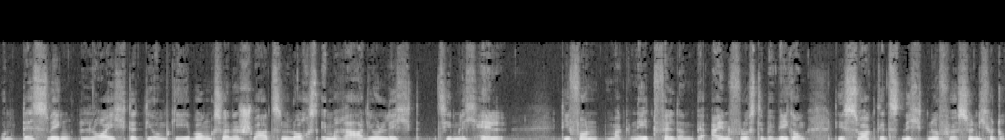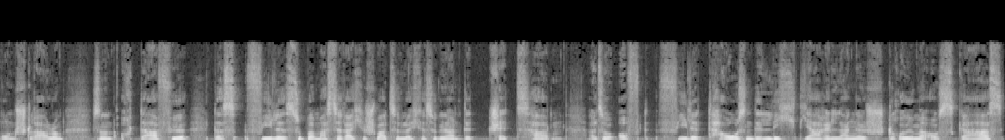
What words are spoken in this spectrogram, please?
und deswegen leuchtet die Umgebung so eines schwarzen Lochs im Radiolicht ziemlich hell. Die von Magnetfeldern beeinflusste Bewegung, die sorgt jetzt nicht nur für Synchotronstrahlung, sondern auch dafür, dass viele supermassereiche schwarze Löcher sogenannte Jets haben, also oft viele tausende Lichtjahre lange Ströme aus Gas,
